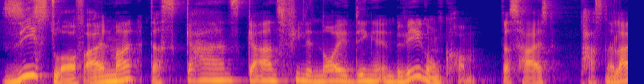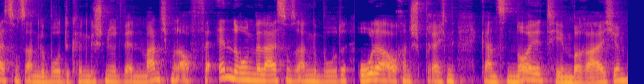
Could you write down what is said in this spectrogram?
siehst du auf einmal, dass ganz, ganz viele neue Dinge in Bewegung kommen. Das heißt, passende Leistungsangebote können geschnürt werden, manchmal auch Veränderungen der Leistungsangebote oder auch entsprechend ganz neue Themenbereiche,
